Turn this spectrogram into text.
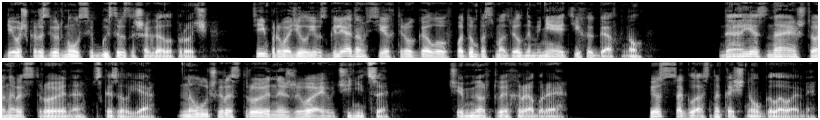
Девушка развернулась и быстро зашагала прочь. Тень проводил ее взглядом всех трех голов, потом посмотрел на меня и тихо гавкнул. «Да, я знаю, что она расстроена», — сказал я. «Но лучше расстроенная живая ученица, чем мертвая храбрая». Пес согласно качнул головами.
